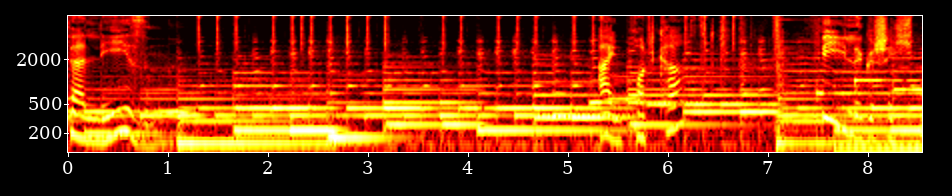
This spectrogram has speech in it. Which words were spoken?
Verlesen. Ein Podcast. Viele Geschichten.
